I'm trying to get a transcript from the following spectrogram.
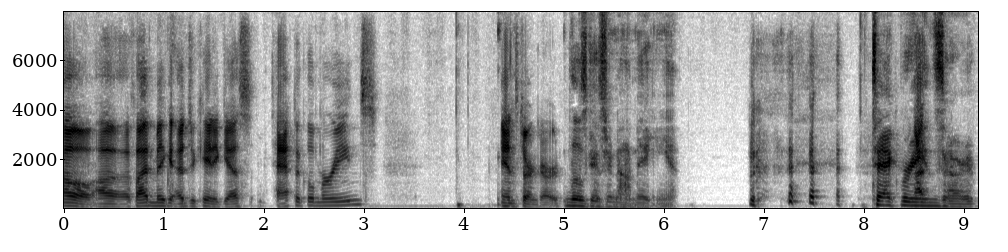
Oh, uh, if I'd make an educated guess, Tactical Marines and Stern Guard. Those guys are not making it. Tech Marines are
